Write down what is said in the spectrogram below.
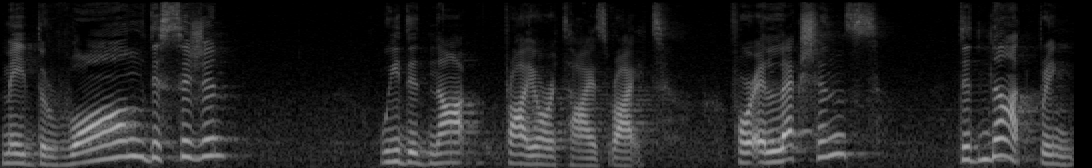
made the wrong decision. We did not prioritize right. For elections did not bring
